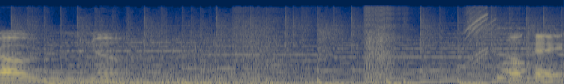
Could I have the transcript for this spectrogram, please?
Oh no. Okay.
